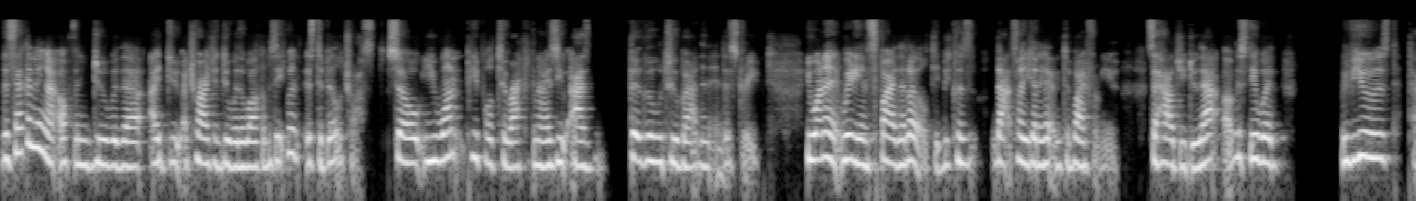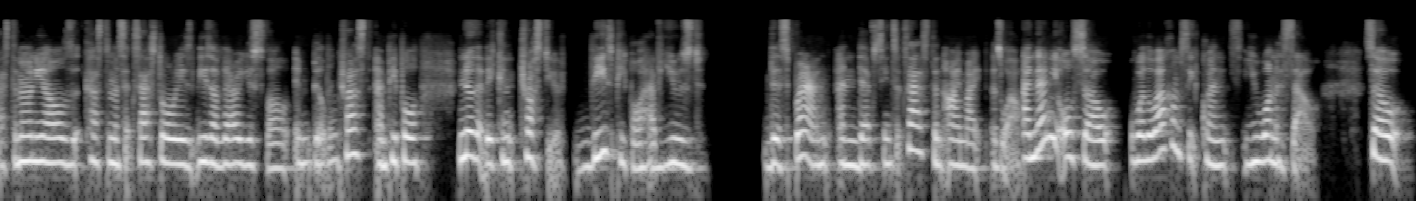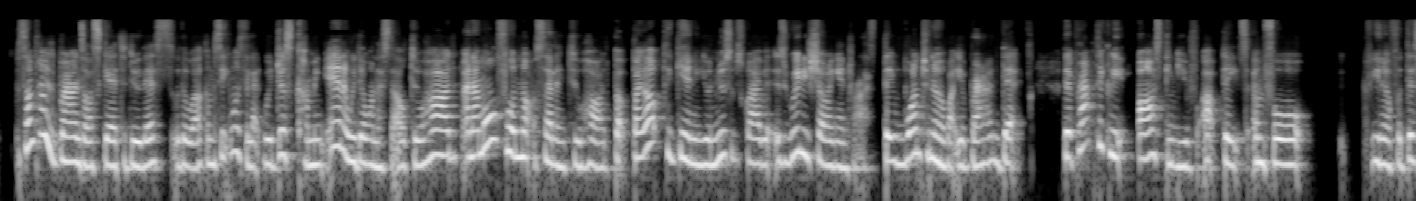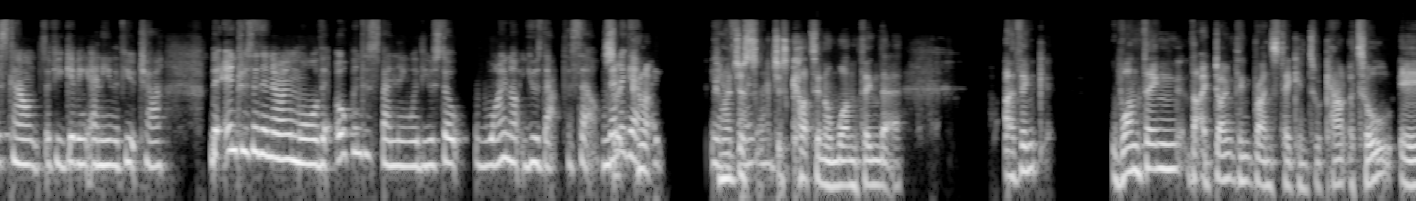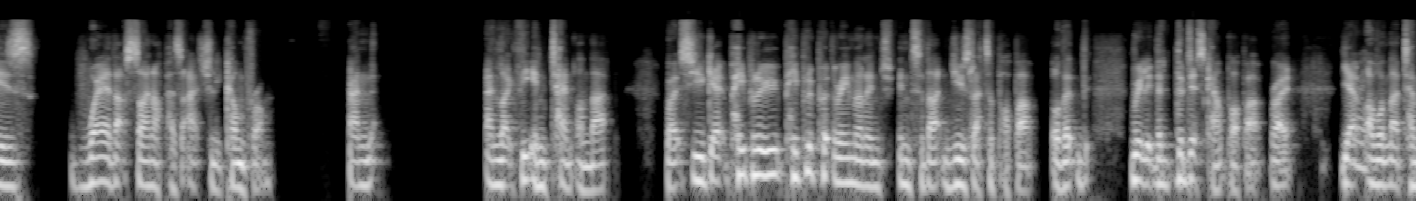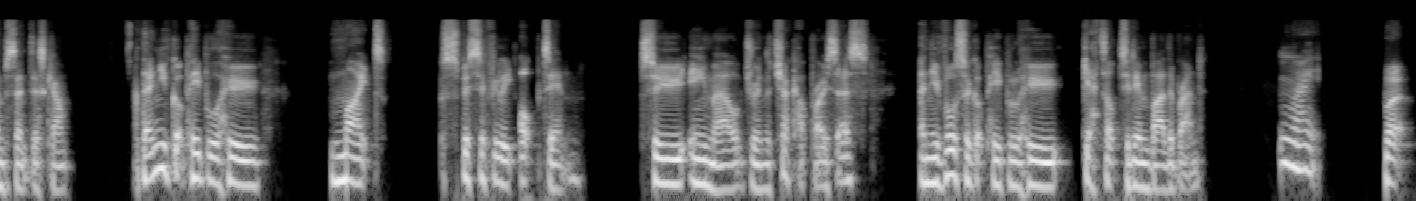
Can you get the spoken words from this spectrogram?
The second thing I often do with a I do I try to do with a welcome sequence is to build trust. So you want people to recognize you as the go-to brand in the industry. You want to really inspire the loyalty because that's how you're going to get them to buy from you. So how do you do that? Obviously with reviews, testimonials, customer success stories. These are very useful in building trust and people know that they can trust you. These people have used this brand and they've seen success, then I might as well. And then you also, with a welcome sequence, you want to sell. So sometimes brands are scared to do this with a welcome sequence. They're like, we're just coming in and we don't want to sell too hard. And I'm all for not selling too hard. But by opting in, your new subscriber is really showing interest. They want to know about your brand. They're, they're practically asking you for updates and for, you know, for discounts if you're giving any in the future. They're interested in knowing more. They're open to spending with you. So why not use that to sell? So then again, can I- Can yeah, I just just cut in on one thing there? I think one thing that I don't think brands take into account at all is where that sign up has actually come from, and and like the intent on that, right? So you get people who people who put their email in, into that newsletter pop up or that really the, the discount pop up, right? Yeah, Right. I want that ten percent discount. Then you've got people who might specifically opt in to email during the checkout process. And you've also got people who get opted in by the brand. right. But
